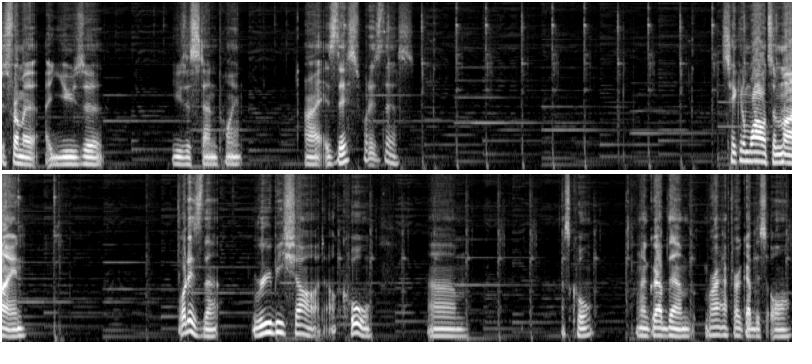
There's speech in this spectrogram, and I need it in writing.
Just from a, a user user standpoint. Alright, is this? What is this? It's taking a while to mine. What is that? Ruby shard. Oh, cool. Um, that's cool. I'm gonna grab them right after I grab this ore.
